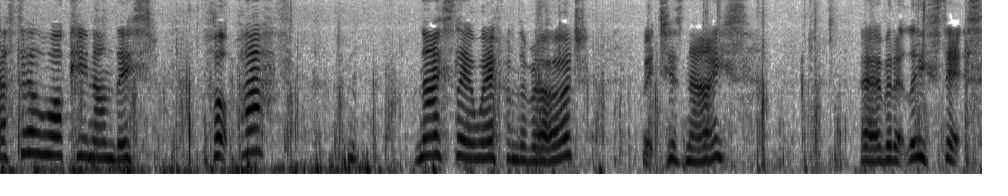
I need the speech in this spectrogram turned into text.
are still walking on this footpath, nicely away from the road, which is nice. Uh, but at least it's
